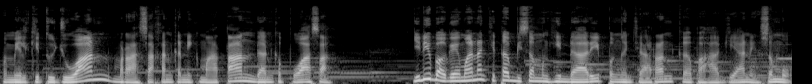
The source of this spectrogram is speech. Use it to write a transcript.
memiliki tujuan, merasakan kenikmatan, dan kepuasan. Jadi bagaimana kita bisa menghindari pengejaran kebahagiaan yang semu?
